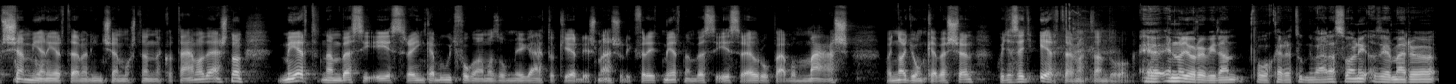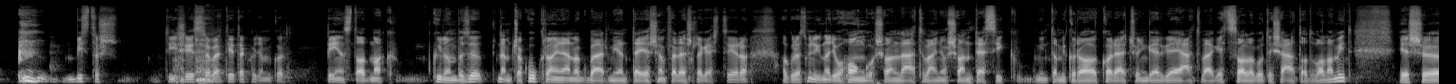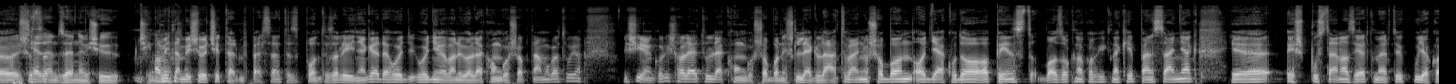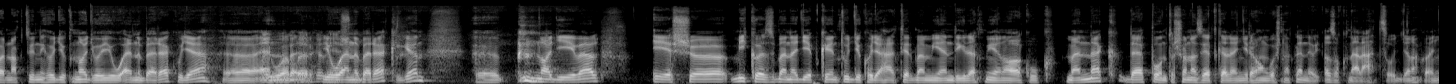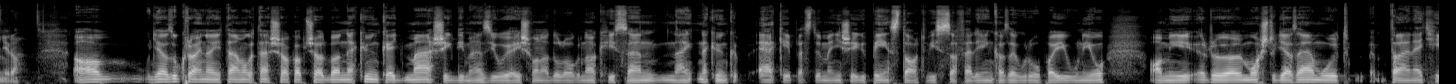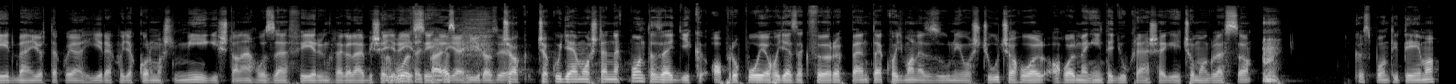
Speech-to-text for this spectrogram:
semmilyen értelme nincsen most ennek a támadásnak. Miért nem veszi észre, inkább úgy fogalmazom még át a kérdés második felét, miért nem veszi észre Európában más, vagy nagyon kevesen, hogy ez egy értelmetlen dolog? Én nagyon röviden fogok erre tudni válaszolni, azért mert biztos ti is észrevettétek, hogy amikor pénzt adnak különböző, nem csak Ukrajnának, bármilyen teljesen felesleges célra, akkor ezt mindig nagyon hangosan, látványosan teszik, mint amikor a Karácsony Gergely átvág egy szalagot és átad valamit. És, és jellemzően nem is ő csinál. Amit nem is ő csinál, persze, hát ez pont ez a lényege, de hogy, hogy nyilván ő a leghangosabb támogatója, és ilyenkor is, ha lehető leghangosabban és leglátványosabban adják oda a pénzt azoknak, akiknek éppen szánják, és pusztán azért, mert ők úgy akarnak tűnni, hogy ők nagyon jó emberek, ugye? Ember, jó emberek, jó emberek igen, nagy ével, és miközben egyébként tudjuk, hogy a háttérben milyen dílek, milyen alkuk mennek, de pontosan azért kell ennyire hangosnak lenni, hogy azok ne látszódjanak annyira. A, ugye az ukrajnai támogatással kapcsolatban nekünk egy másik dimenziója is van a dolognak, hiszen ne, nekünk elképesztő mennyiségű pénzt tart visszafelénk az Európai Unió, amiről most ugye az elmúlt talán egy hétben jöttek olyan hírek, hogy akkor most mégis talán hozzáférünk legalábbis egy Volt részéhez. Egy hír azért. Csak, csak ugye most ennek pont az egyik apropója, hogy ezek fölröppentek, hogy van ez az uniós csúcs, ahol, ahol megint egy ukrán segélycsomag lesz a központi téma,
